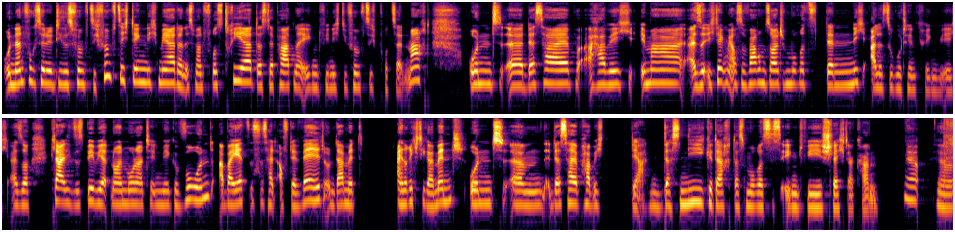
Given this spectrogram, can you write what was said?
Und dann funktioniert dieses 50-50-Ding nicht mehr. Dann ist man frustriert, dass der Partner irgendwie nicht die 50 Prozent macht. Und äh, deshalb habe ich immer, also ich denke mir auch so, warum sollte Moritz denn nicht alles so gut hinkriegen wie ich? Also klar, dieses Baby hat neun Monate in mir gewohnt, aber jetzt ist es halt auf der Welt und damit ein richtiger Mensch. Und ähm, deshalb habe ich ja das nie gedacht, dass Moritz es irgendwie schlechter kann. Ja. ja.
